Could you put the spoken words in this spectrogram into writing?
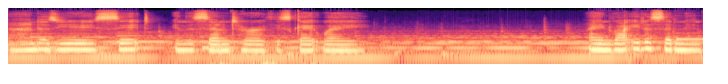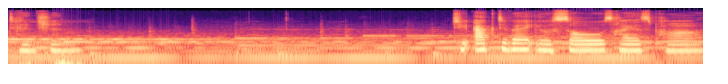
And as you sit in the center of this gateway, I invite you to set an intention to activate your soul's highest path,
